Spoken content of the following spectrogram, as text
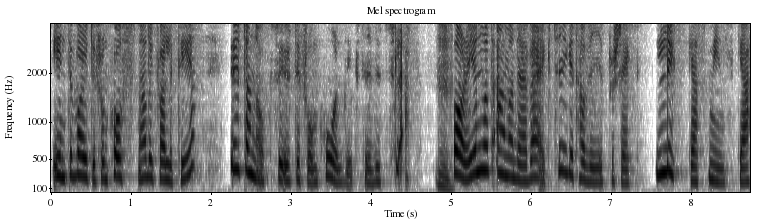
inte bara utifrån kostnad och kvalitet utan också utifrån koldioxidutsläpp. Mm. Bara genom att använda det här verktyget har vi i projekt lyckats minska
